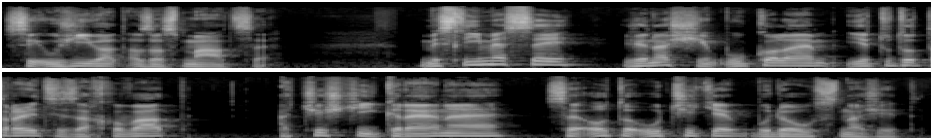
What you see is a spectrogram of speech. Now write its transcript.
si užívat a zasmát se. Myslíme si, že naším úkolem je tuto tradici zachovat a čeští kréné se o to určitě budou snažit.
